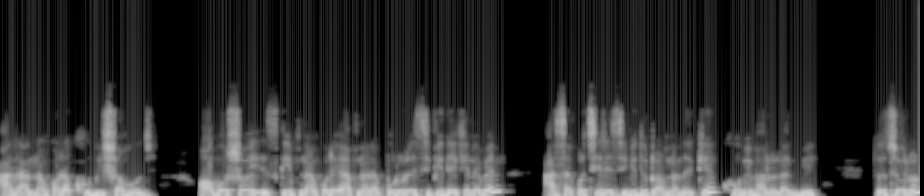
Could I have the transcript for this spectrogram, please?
আর রান্না করা খুবই সহজ। অবশ্যই স্কিপ না করে আপনারা পুরো রেসিপি দেখে নেবেন। আশা করছি রেসিপি দুটো আপনাদেরকে খুবই ভালো লাগবে। তো চলুন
